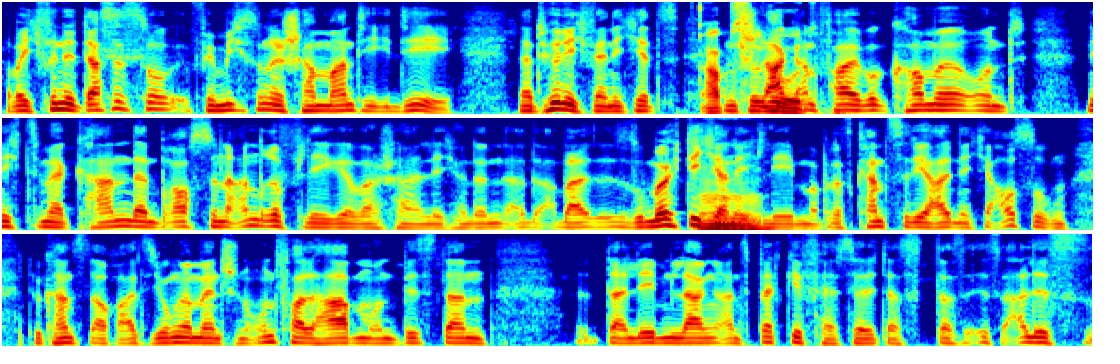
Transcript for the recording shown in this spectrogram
Aber ich finde, das ist so für mich so eine charmante Idee. Natürlich, wenn ich jetzt Absolut. einen Schlaganfall bekomme und nichts mehr kann, dann brauchst du eine andere Pflege wahrscheinlich. Und dann, aber so möchte ich ja Mhm. nicht leben. Aber das kannst du dir halt nicht aussuchen. Du kannst auch als junger Mensch einen Unfall haben und bist dann dein Leben lang ans Bett gefesselt. Das, das ist alles,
